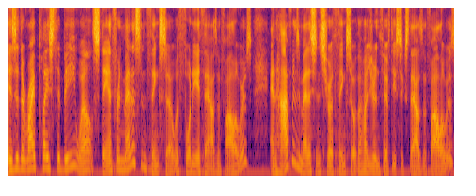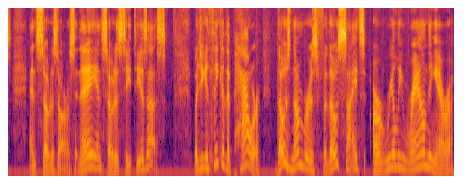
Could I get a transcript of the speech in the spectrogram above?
is it the right place to be? Well, Stanford Medicine thinks so with 48,000 followers, and Hopkins Medicine sure thinks so with 156,000 followers, and so does RSNA, and so does CT as us. But you can think of the power. Those numbers for those sites are really rounding error.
